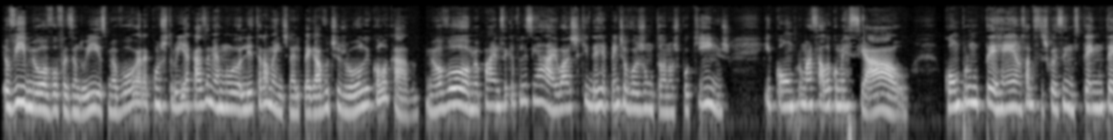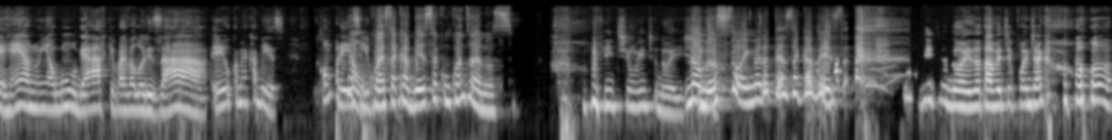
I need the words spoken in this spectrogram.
eu vi meu avô fazendo isso, meu avô era construir a casa mesmo, literalmente, né? Ele pegava o tijolo e colocava. Meu avô, meu pai, não sei o que, eu falei assim, ah, eu acho que de repente eu vou juntando aos pouquinhos e compro uma sala comercial, compro um terreno, sabe essas coisas assim? Tem um terreno em algum lugar que vai valorizar. Eu com a minha cabeça. Comprei Não, esse livro. com essa cabeça, com quantos anos? 21, 22. Não, 22. meu sonho era ter essa cabeça. 22, eu tava tipo, onde é que eu vou,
